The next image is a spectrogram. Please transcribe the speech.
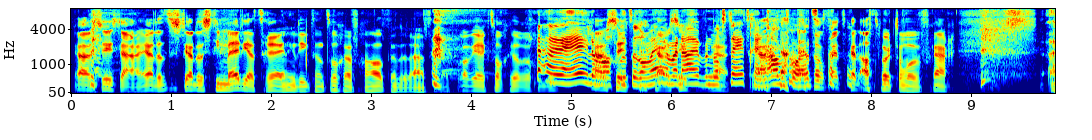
ja precies. Ja. Ja, dat is, ja, dat is die mediatraining die ik dan toch heb gehad, inderdaad. Daar probeer ik toch heel erg ja, Helemaal goed eromheen, maar nou hebben we nog steeds geen antwoord. nog steeds geen antwoord op een vraag. Uh,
